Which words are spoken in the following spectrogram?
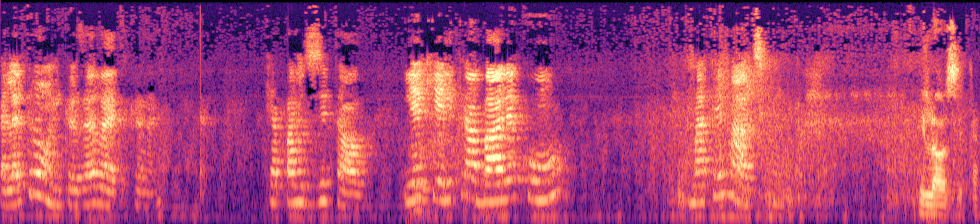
eletrônicas, elétrica, né? Que é a parte digital. E aqui ele trabalha com matemática. E lógica.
